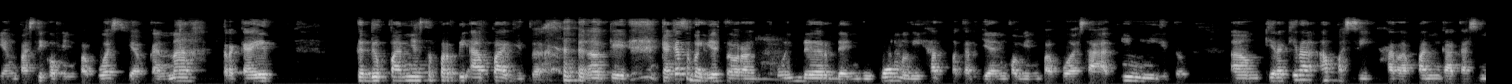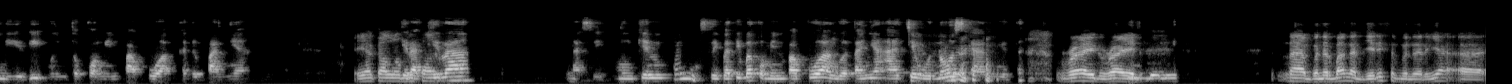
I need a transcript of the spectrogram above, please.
yang pasti Komin Papua siapkan. Nah, terkait ke depannya seperti apa gitu. Oke, okay. kakak sebagai seorang founder dan juga melihat pekerjaan Komin Papua saat ini gitu. Um, kira-kira apa sih harapan kakak sendiri untuk Komin Papua ke depannya? Ya kalau kira-kira nggak sih mungkin hmm, tiba-tiba Komin Papua anggotanya Aceh Unos kan gitu. right, right. Nah benar banget. Jadi sebenarnya uh,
